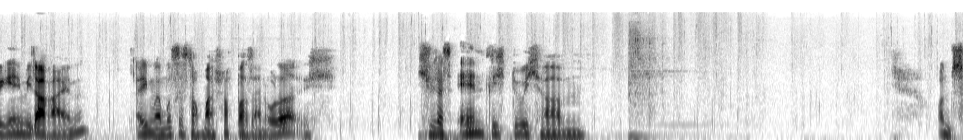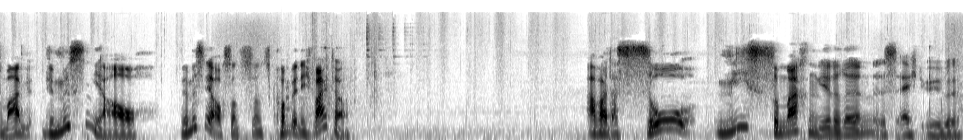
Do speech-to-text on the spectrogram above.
Wir gehen wieder rein. Irgendwann muss es doch mal schaffbar sein, oder? Ich, ich will das endlich durchhaben. Und zumal, wir müssen ja auch. Wir müssen ja auch, sonst, sonst kommen wir nicht weiter. Aber das so mies zu machen hier drin, ist echt übel.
